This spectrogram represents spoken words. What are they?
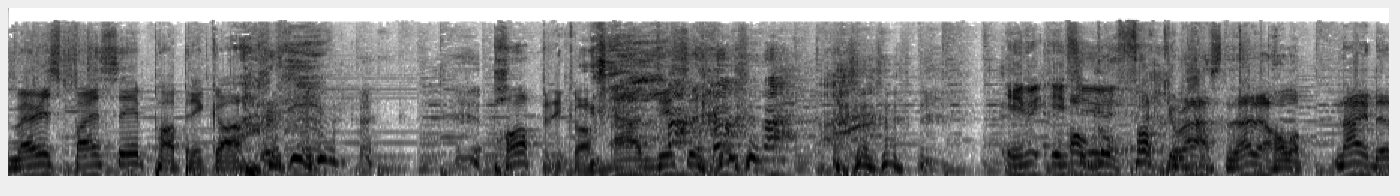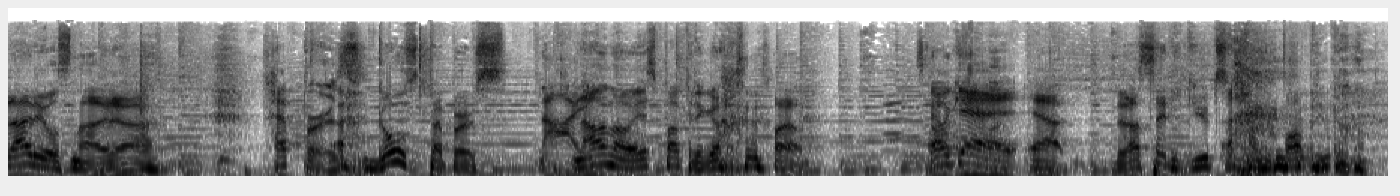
very spicy paprika. Paprika. Uh, this if, if Oh, you, go fuck your ass! Det der er halap... Nei, det der er jo sånn her eh, Peppers. Ghost peppers. Nei. No, no, it's paprika. Oh, ja. okay, yeah. Det der ser ikke ut som paprika.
